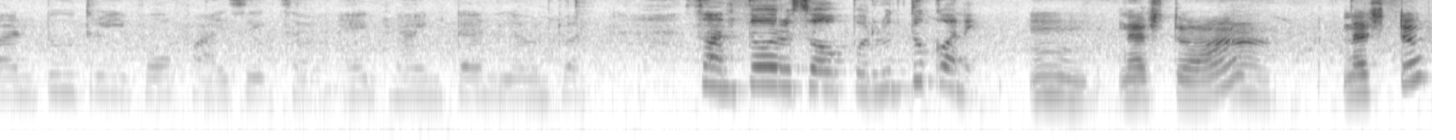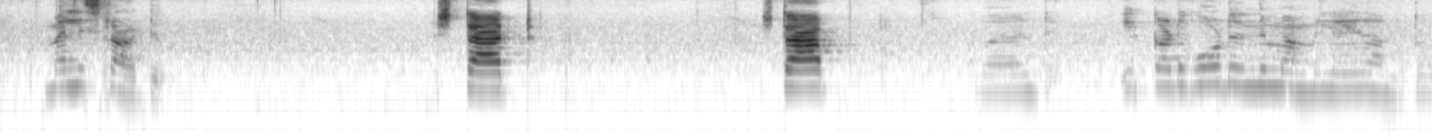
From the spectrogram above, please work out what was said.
One two three four five six seven eight nine ten eleven twelve. Santoor soap రుద్దుకొని. నెక్స్ట్? నెక్స్ట్. మళ్ళీ స్టార్ట్. స్టార్ట్. స్టాప్. ఇక్కడ కూడా ఉంది మమ్మీ లేదంటూ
